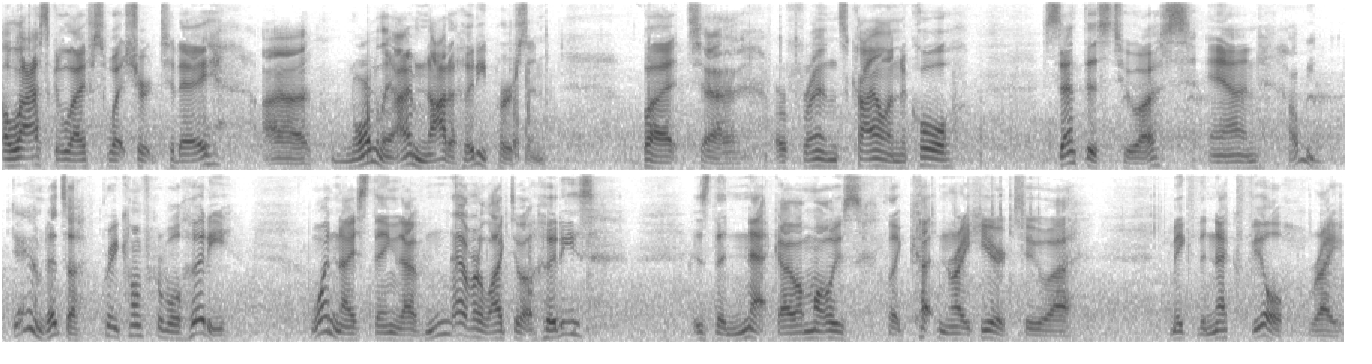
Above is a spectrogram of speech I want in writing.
Alaska Life sweatshirt today. Uh, normally I'm not a hoodie person, but uh, our friends Kyle and Nicole sent this to us and I'll be damned, that's a pretty comfortable hoodie. One nice thing that I've never liked about hoodies is the neck. I'm always like cutting right here to uh, make the neck feel right.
